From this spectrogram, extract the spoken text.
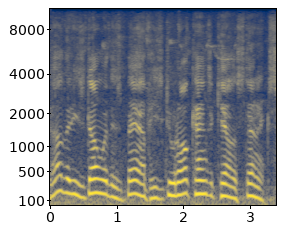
Now that he's done with his bath, he's doing all kinds of calisthenics.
